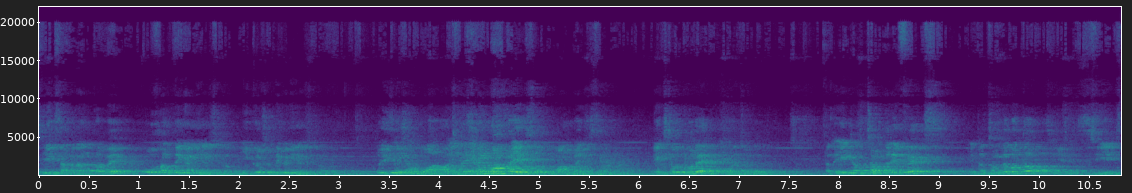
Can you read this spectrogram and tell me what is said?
gx আকারে আনতে হবে ওখান থেকে নিয়ে আসতে হবে ইকুয়েশন থেকে নিয়ে আসতে হবে। তো ইকুয়েশন 1 বাই এখানে 1 বাই হবে 1 বাই হবে। X এর উপরে তাহলে এটা হচ্ছে আমাদের fx এটা হচ্ছে আমাদের কত? Gx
